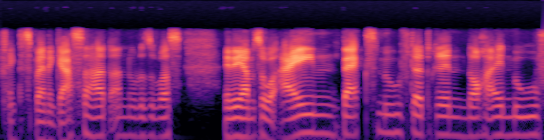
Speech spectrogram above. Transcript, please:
fängt es bei einer Gasse halt an oder sowas. Ja, die haben so ein Backs-Move da drin, noch ein Move.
